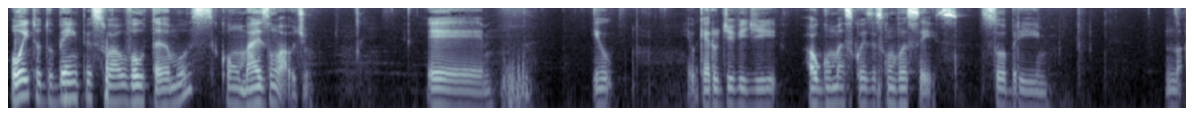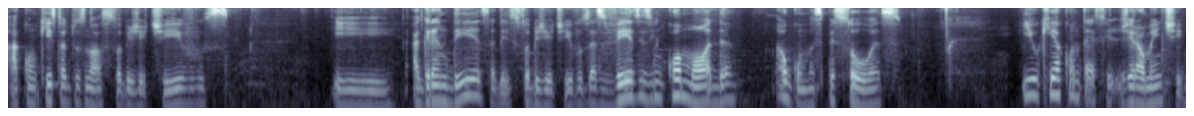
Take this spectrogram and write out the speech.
Oi, tudo bem, pessoal? Voltamos com mais um áudio. É, eu, eu quero dividir algumas coisas com vocês sobre a conquista dos nossos objetivos e a grandeza desses objetivos às vezes incomoda algumas pessoas. E o que acontece geralmente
